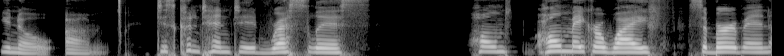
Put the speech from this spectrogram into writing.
you know, um discontented, restless home homemaker wife, suburban,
